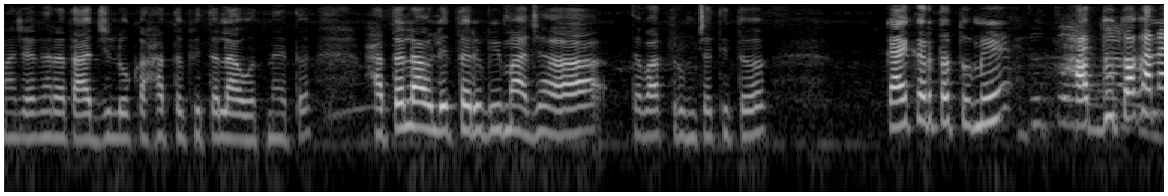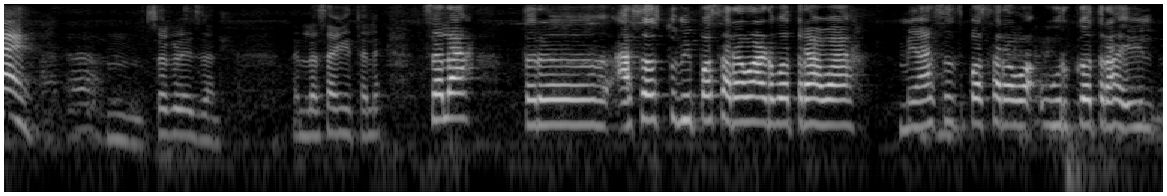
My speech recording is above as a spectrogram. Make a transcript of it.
माझ्या घरात आजी लोक हातं फितं लावत नाहीत. हातं लावले तरी बी माझ्या त्या बाथरूमच्या तिथं. काय करता तुम्ही? हात धुता का नाही? सगळेजण. त्यांना सांगितलं. चला तर असंच तुम्ही पसारा वाढवत राहा. मी असंच पसारा वा- उरकत राहील.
